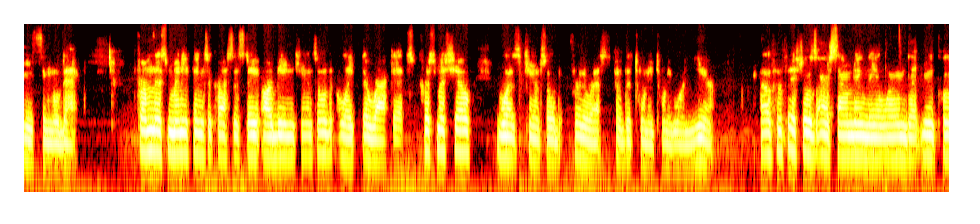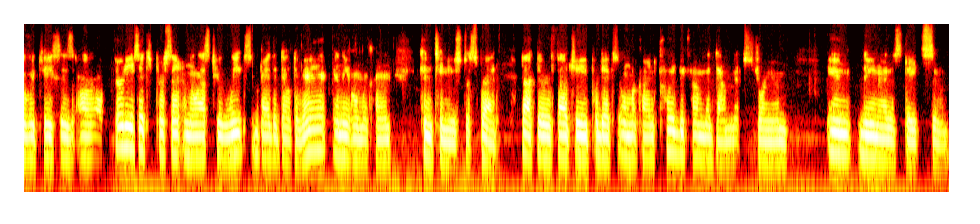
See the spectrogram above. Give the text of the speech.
a single day. From this, many things across the state are being canceled, like the Rockettes Christmas show was canceled for the rest of the 2021 year. Health officials are sounding the alarm that new COVID cases are up 36% in the last two weeks by the Delta variant, and the Omicron continues to spread. Dr. Fauci predicts Omicron could become the dominant strain in the United States soon.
